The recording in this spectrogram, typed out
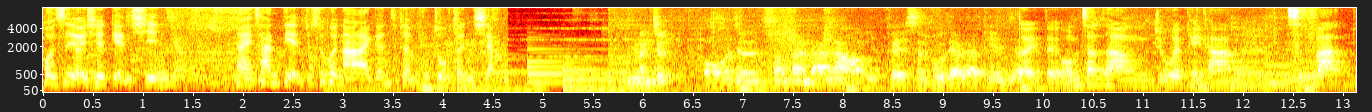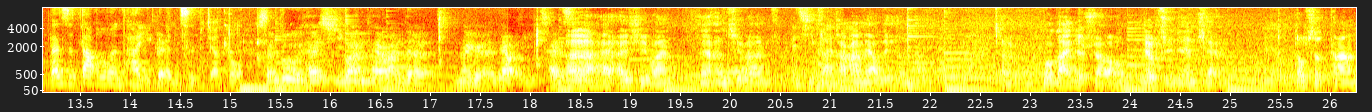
或者是有一些点心、奶餐点，就是会拿来跟神父做分享。你们就我就送饭来，然后也陪神父聊聊天。对对，我们常常就会陪他吃饭，但是大部分他一个人吃比较多。神父还习惯台湾的那个料理菜色，呃，还很喜欢，对，很喜欢，很喜欢台湾料理很好。对，我来的时候六十年前都是汤，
